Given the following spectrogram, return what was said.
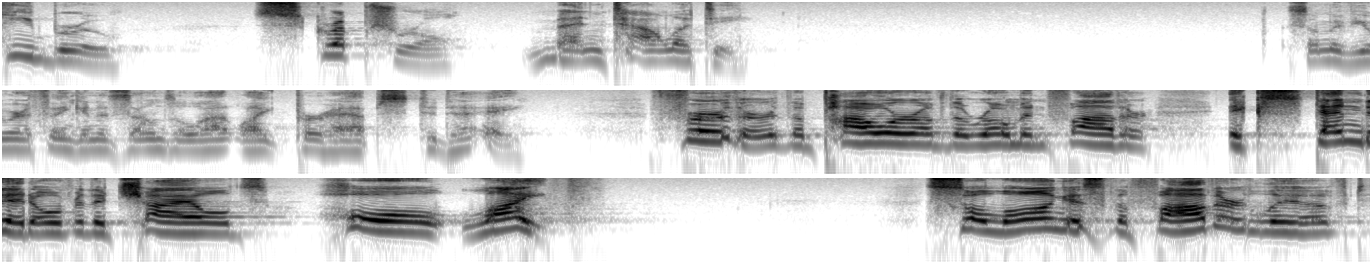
Hebrew scriptural mentality. Some of you are thinking it sounds a lot like perhaps today. Further, the power of the Roman father extended over the child's whole life. So long as the father lived,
